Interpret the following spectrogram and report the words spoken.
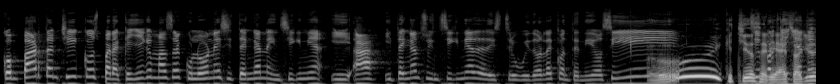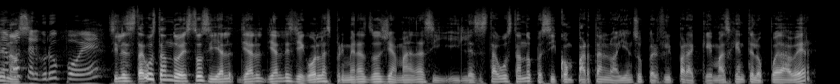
compartan chicos para que lleguen más Draculones y tengan la insignia y ah, y tengan su insignia de distribuidor de contenido. Sí. Uy, qué chido sí, sería porque eso. ya tenemos Ayúdenos. el grupo, ¿eh? Si les está gustando esto, si ya, ya, ya les llegó las primeras dos llamadas y, y les está gustando, pues sí, compártanlo ahí en su perfil para que más gente lo pueda ver.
